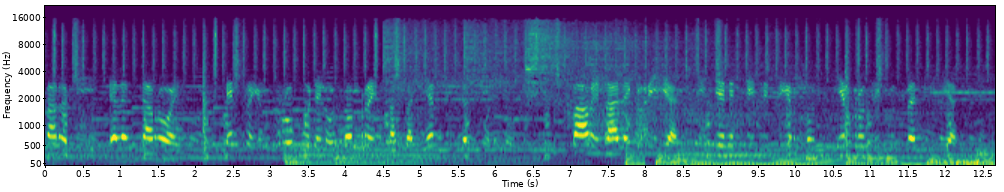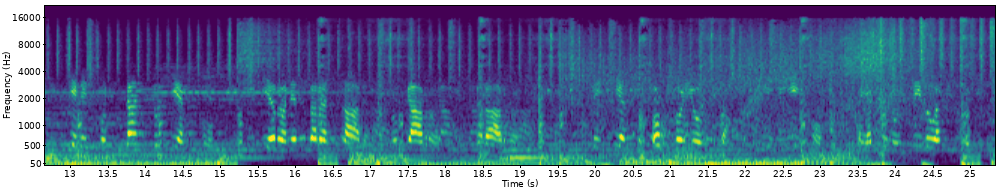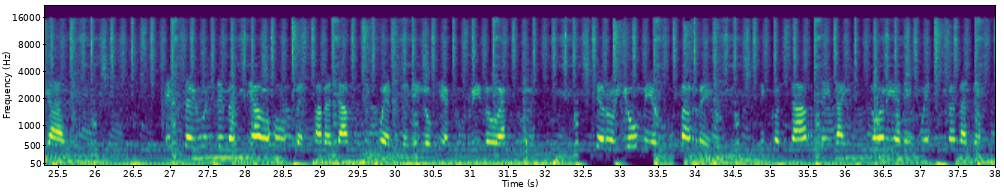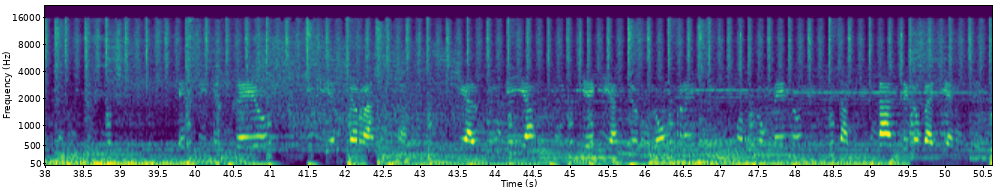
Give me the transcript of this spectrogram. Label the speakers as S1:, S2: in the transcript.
S1: para mí el desarrollo entre un grupo de los hombres más valientes del mundo. Para la alegría que tienen que sentir los miembros de sus familias, quienes por tanto tiempo vivieron esperanzados, rogaron, esperaron. Me siento orgullosa que mi hijo haya conocido a sus oficiales Estoy aún demasiado joven para darse cuenta de lo que ha ocurrido aquí, pero yo me ocuparé de contarle la historia de vuestra valencia. Es mi deseo y mi esperanza que algún día llegue a ser un hombre por lo menos la mitad de lo valiente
